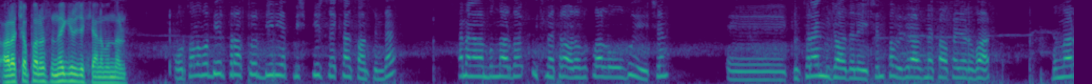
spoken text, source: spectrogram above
araç aparası ne girecek yani bunların? Ortalama bir traktör 1.70-1.80 santimde. Hemen hemen bunlar da 3 metre aralıklarla olduğu için eee, kültürel mücadele için tabi biraz mesafeleri var. Bunlar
